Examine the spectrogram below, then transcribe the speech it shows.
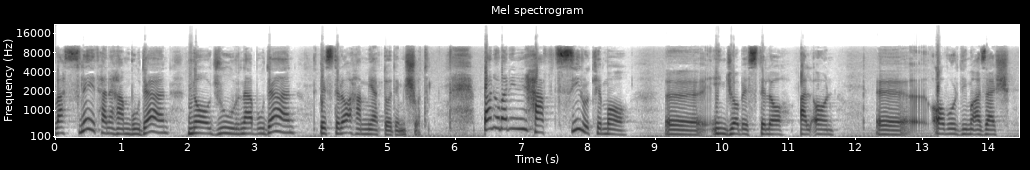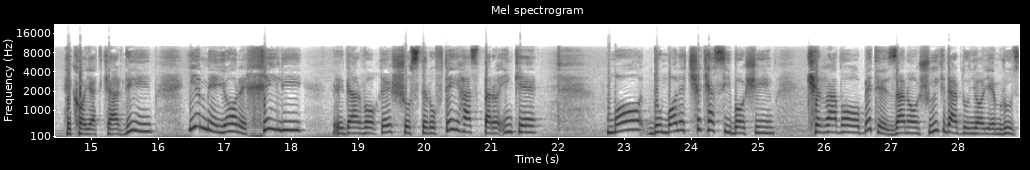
وصله تن هم بودن ناجور نبودن به اصطلاح اهمیت داده می‌شد. بنابراین این هفت سی رو که ما اینجا به اصطلاح الان آوردیم و ازش حکایت کردیم یه معیار خیلی در واقع شسته ای هست برای اینکه ما دنبال چه کسی باشیم که روابط زناشویی که در دنیای امروز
